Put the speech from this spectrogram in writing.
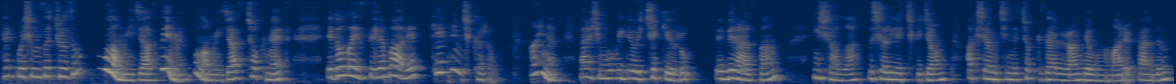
tek başımıza çözüm bulamayacağız değil mi? Bulamayacağız çok net. E, dolayısıyla bari keyfini çıkaralım. Aynen. Ben şimdi bu videoyu çekiyorum ve birazdan inşallah dışarıya çıkacağım. Akşam içinde çok güzel bir randevum var efendim.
